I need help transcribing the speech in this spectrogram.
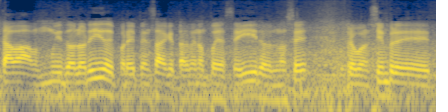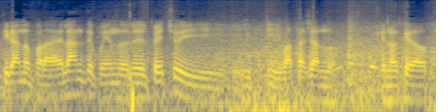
estaba muy dolorido y por ahí pensaba que tal vez no podía seguir o no sé, pero bueno, siempre tirando para adelante, poniéndole el pecho y, batallando, que no queda otra.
